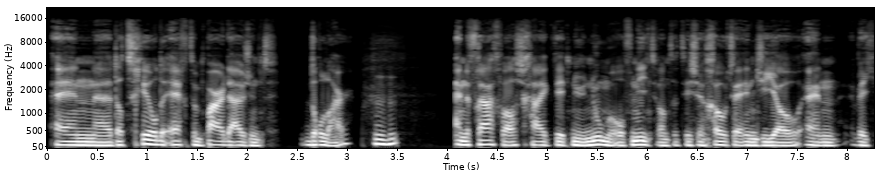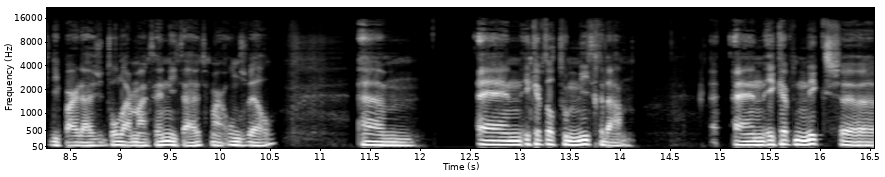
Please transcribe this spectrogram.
En dat scheelde echt een paar duizend dollar. Mm-hmm. En de vraag was, ga ik dit nu noemen of niet? Want het is een grote NGO en weet je, die paar duizend dollar maakt hen niet uit, maar ons wel. Um, en ik heb dat toen niet gedaan. En ik heb niks uh,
